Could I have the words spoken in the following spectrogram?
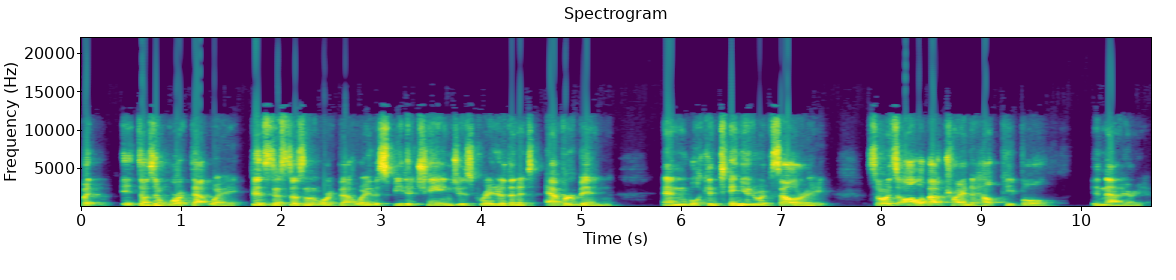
But it doesn't work that way. Business doesn't work that way. The speed of change is greater than it's ever been and will continue to accelerate. So it's all about trying to help people in that area.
